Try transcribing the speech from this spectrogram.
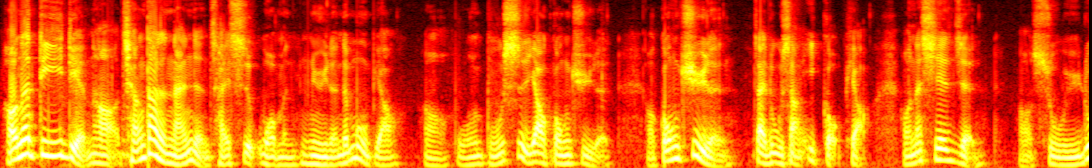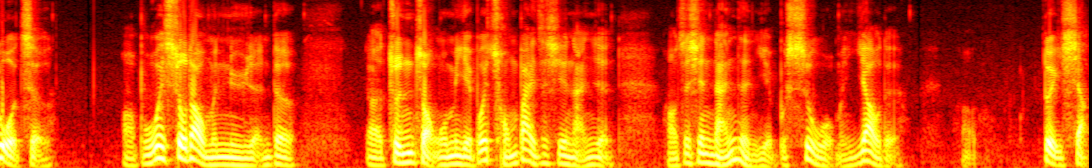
好，那第一点哈，强大的男人才是我们女人的目标哦。我们不是要工具人哦，工具人在路上一狗票哦，那些人哦属于弱者哦，不会受到我们女人的呃尊重，我们也不会崇拜这些男人哦，这些男人也不是我们要的哦对象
